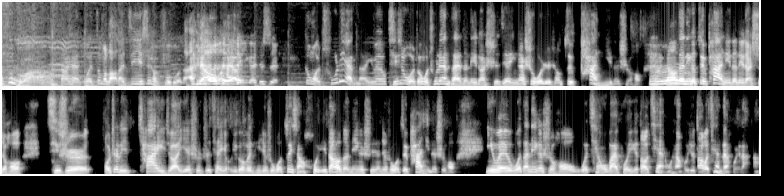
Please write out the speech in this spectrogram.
好复古啊！嗯当然，我这么老了，记忆是很复古的。然后我还有一个就是跟我初恋的，因为其实我跟我初恋在的那段时间，应该是我人生最叛逆的时候。然后在那个最叛逆的那段时候，其实我这里插一句啊，也是之前有一个问题，就是我最想回到的那个时间，就是我最叛逆的时候，因为我在那个时候我欠我外婆一个道歉，我想回去道个歉再回来啊。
